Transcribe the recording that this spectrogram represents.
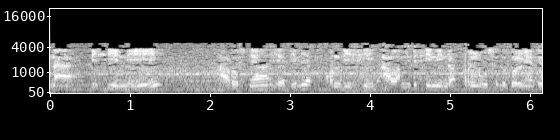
nah di sini harusnya ya dilihat kondisi alam di sini nggak perlu sebetulnya itu.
